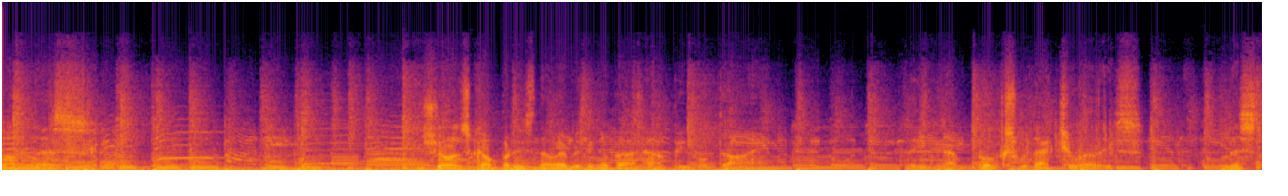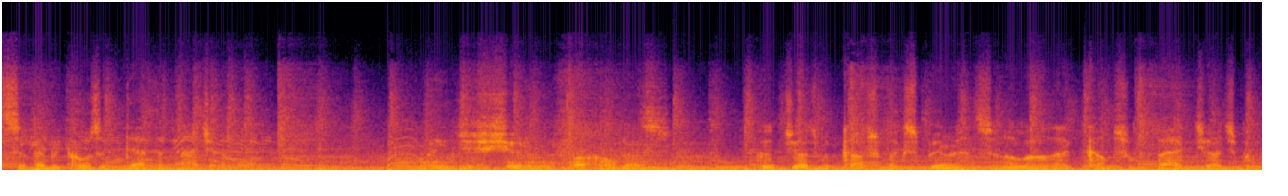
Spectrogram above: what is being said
on this. Insurance companies know everything about how people die. They even have books with actuaries. Lists of every cause of death imaginable. Why don't you just shoot him and fuck all this? Good judgment comes from experience, and a lot of that comes from bad judgment.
